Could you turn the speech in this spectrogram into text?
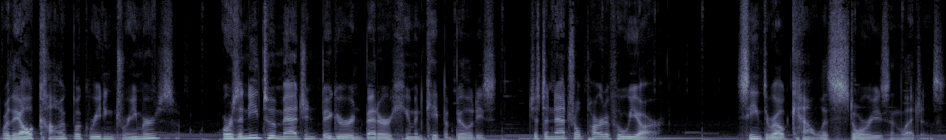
Were they all comic book reading dreamers? Or is a need to imagine bigger and better human capabilities just a natural part of who we are? Seen throughout countless stories and legends.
